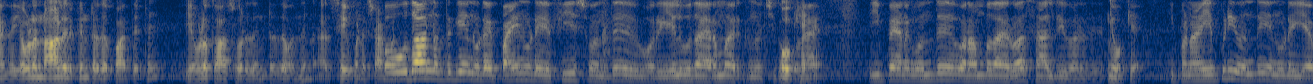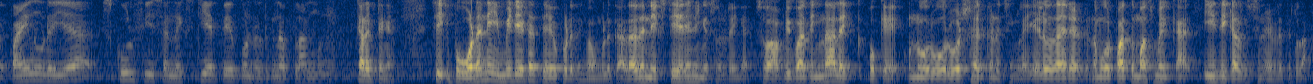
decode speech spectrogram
அந்த எவ்வளோ நாள் இருக்குன்றதை பார்த்துட்டு எவ்வளோ காசு வருதுன்றதை வந்து சேவ் பண்ண ஸ்டார்ட் இப்போ உதாரணத்துக்கு என்னுடைய பையனுடைய ஃபீஸ் வந்து ஒரு எழுபதாயிரமா இருக்குன்னு வச்சுக்கோங்களேன். இப்போ எனக்கு வந்து ஒரு 50000 ரூபாய் சேலரி வருது. ஓகே. இப்போ நான் எப்படி வந்து என்னுடைய பையனுடைய ஸ்கூல் ஃபீஸை நெக்ஸ்ட் இயர் பே பண்ணுறதுக்கு நான் பிளான் பண்ணேன் கரெக்ட்டுங்க சரி இப்போ உடனே இமீடியட்டாக தேவைப்படுதுங்க உங்களுக்கு. அதாவது நெக்ஸ்ட் இயரே நீங்கள் சொல்கிறீங்க ஸோ அப்படி பார்த்தீங்கன்னா லைக் ஓகே இன்னும் ஒரு ஒரு வருஷம் இருக்குன்னு வச்சுங்களேன். எழுபதாயிரம் இருக்குது நம்ம ஒரு பத்து மாதமே ஈஸி கால்குலேஷன் எடுத்துக்கலாம்.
